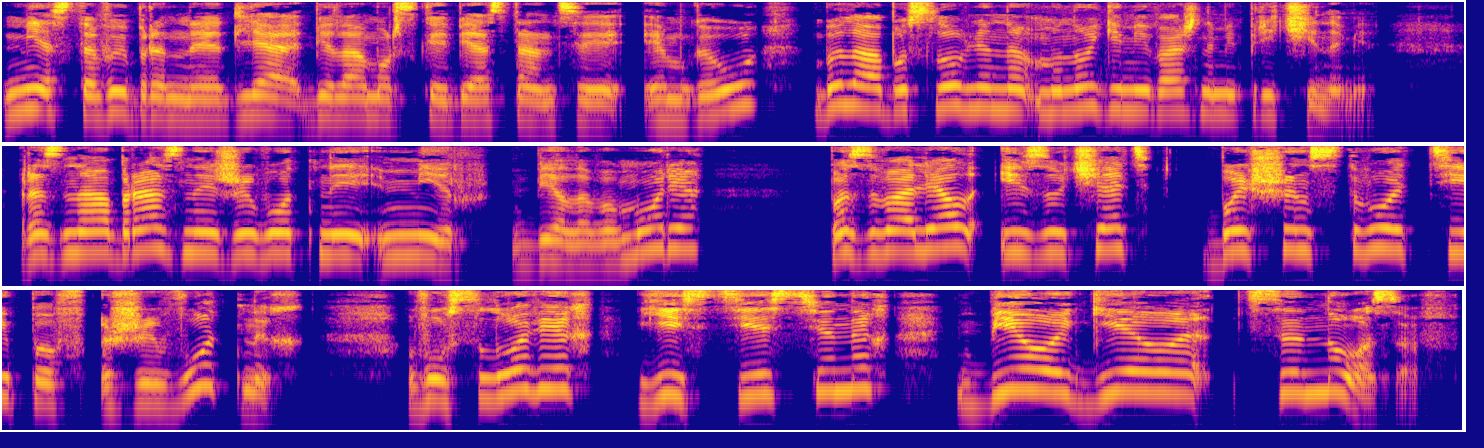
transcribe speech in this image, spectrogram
Место, выбранное для Беломорской биостанции МГУ, было обусловлено многими важными причинами. Разнообразный животный мир Белого моря позволял изучать большинство типов животных в условиях естественных биогеоценозов.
